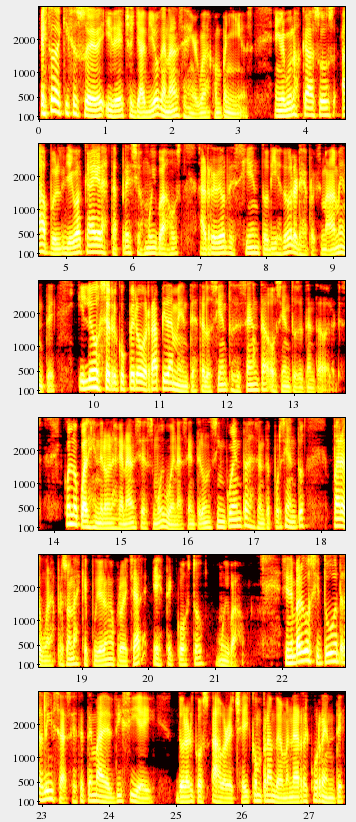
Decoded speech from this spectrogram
Esto de aquí se sucede y de hecho ya dio ganancias en algunas compañías. En algunos casos, Apple llegó a caer hasta precios muy bajos, alrededor de 110 dólares aproximadamente, y luego se recuperó rápidamente hasta los 160 o 170 dólares, con lo cual generó unas ganancias muy buenas, entre un 50 y 60% para algunas personas que pudieron aprovechar este costo muy bajo. Sin embargo, si tú realizas este tema del DCA, Dollar Cost Average, e ir comprando de manera recurrente,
